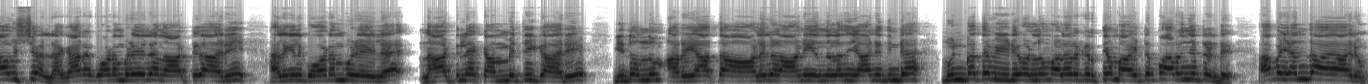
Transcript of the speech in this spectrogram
ആവശ്യമല്ല. കാരണം കോടമ്പുഴയിലെ നാട്ടുകാർ അല്ലെങ്കിൽ കോടമ്പുഴയിലെ നാട്ടിലെ കമ്മിറ്റിക്കാർ ഇതൊന്നും അറിയാത്ത ആളുകളാണ് എന്നുള്ളത് ഞാൻ ഇതിന്റെ മുൻപത്തെ വീഡിയോകളിലും വളരെ കൃത്യമായിട്ട് പറഞ്ഞിട്ടുണ്ട്. അപ്പൊ എന്തായാലും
